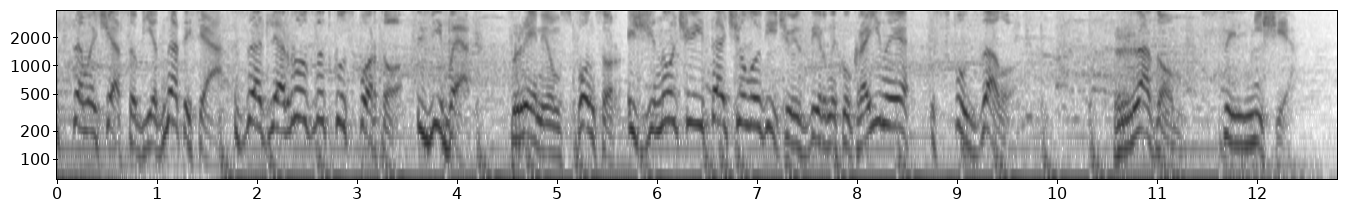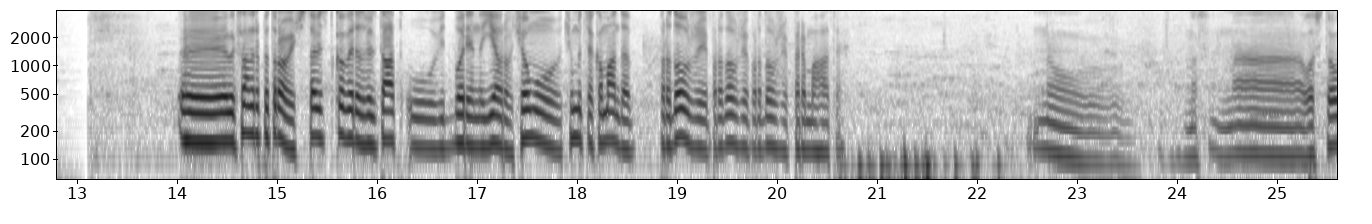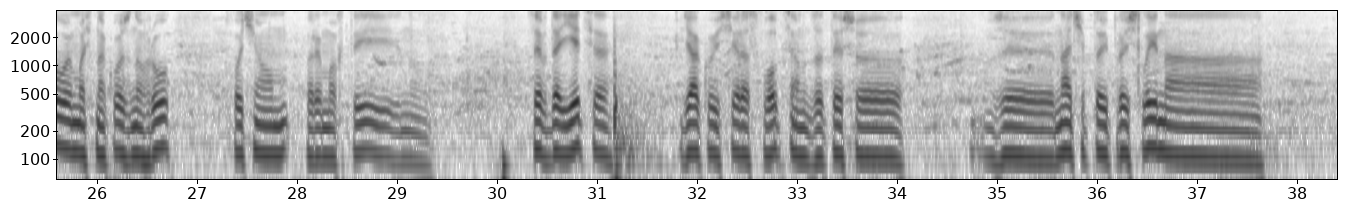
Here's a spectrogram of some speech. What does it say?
Саме час об'єднатися задля розвитку спорту. Вібет преміум спонсор жіночої та чоловічої збірних України з футзалу. Разом сильніші. Е, Олександр Петрович, 100% результат у відборі на євро. В чому, чому ця команда продовжує, продовжує, продовжує перемагати? Ну, налаштовуємось на кожну гру, хочемо перемогти. Ну, це вдається. Дякую ще раз хлопцям за те, що вже начебто і пройшли на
